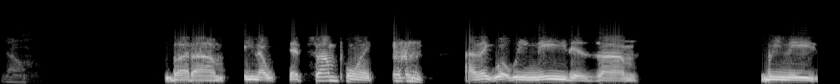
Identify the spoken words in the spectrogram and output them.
No. But um, you know, at some point, I think what we need is um, we need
